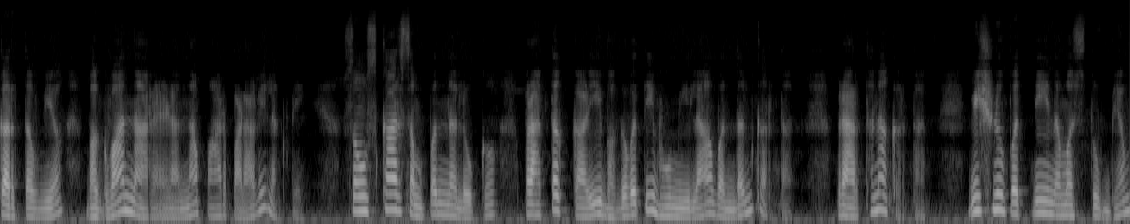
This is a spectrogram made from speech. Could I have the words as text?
कर्तव्य भगवान नारायणांना पार पाडावे लागते. संस्कार संपन्न लोक प्रातकाळी भगवती भूमीला वंदन करतात प्रार्थना करतात. विष्णुपत्नी नमस्तुभ्यम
